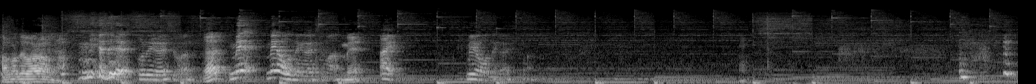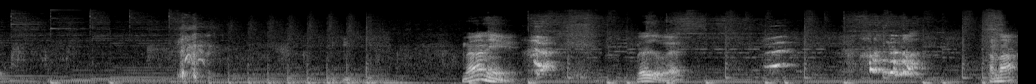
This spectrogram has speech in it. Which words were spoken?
鼻で笑うな。目でお願いします。え？目目をお願いします。目？はい。目をお願いします。何？大丈夫？鼻？は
